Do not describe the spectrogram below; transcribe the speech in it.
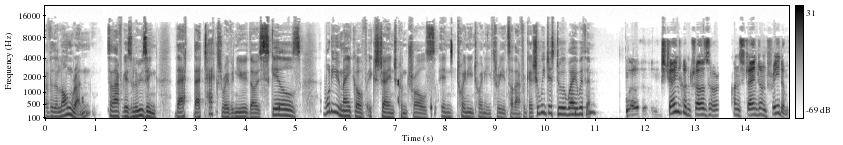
over the long run, South Africa is losing that, that tax revenue, those skills. What do you make of exchange controls in 2023 in South Africa? Should we just do away with them? Well, exchange controls are constrained on freedom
